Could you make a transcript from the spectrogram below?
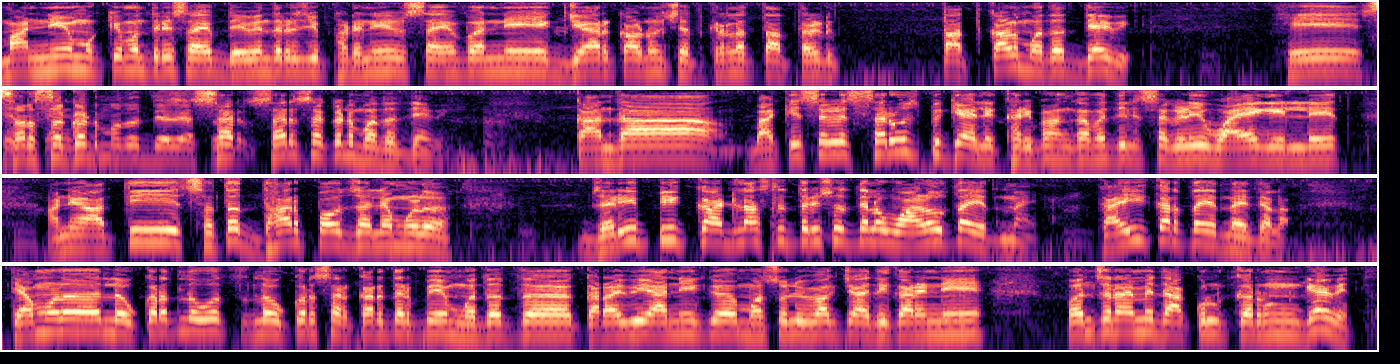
माननीय मुख्यमंत्री साहेब देवेंद्रजी फडणवीस साहेबांनी एक जी आर काढून शेतकऱ्याला तातड तात्काळ मदत द्यावी. हे सरसकट मदत द्यावी? सर सरसकट मदत द्यावी. कांदा बाकी सगळे सर्वच पिके आले खरीप हंगामातील सगळे वाया गेलेले आहेत आणि अति सततधार पाऊस झाल्यामुळं जरी पीक काढलं असलं तरी सुद्धा त्याला वाळवता येत नाही. काही करता येत नाही त्याला. त्यामुळं लवकरात लवकर लवकर सरकारतर्फे मदत करावी आणि महसूल विभागच्या अधिकाऱ्यांनी पंचनामे दाखल करून घ्यावेत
